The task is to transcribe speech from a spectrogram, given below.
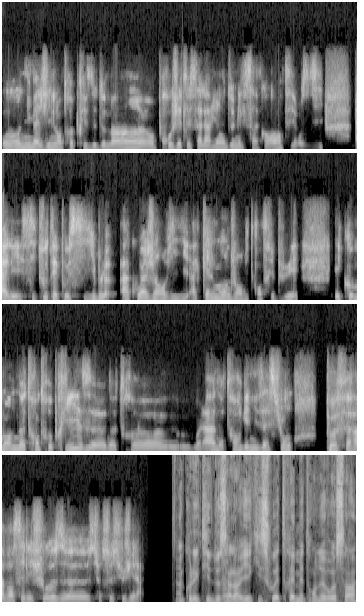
on imagine l'entreprise de demain, on projette les salariés en 2050 et on se dit, allez, si tout est possible, à quoi j'ai envie, à quel monde j'ai envie de contribuer et comment notre entreprise, euh, notre, euh, voilà, notre organisation peut faire avancer les choses euh, sur ce sujet-là un collectif de salariés qui souhaiterait mettre en œuvre ça.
